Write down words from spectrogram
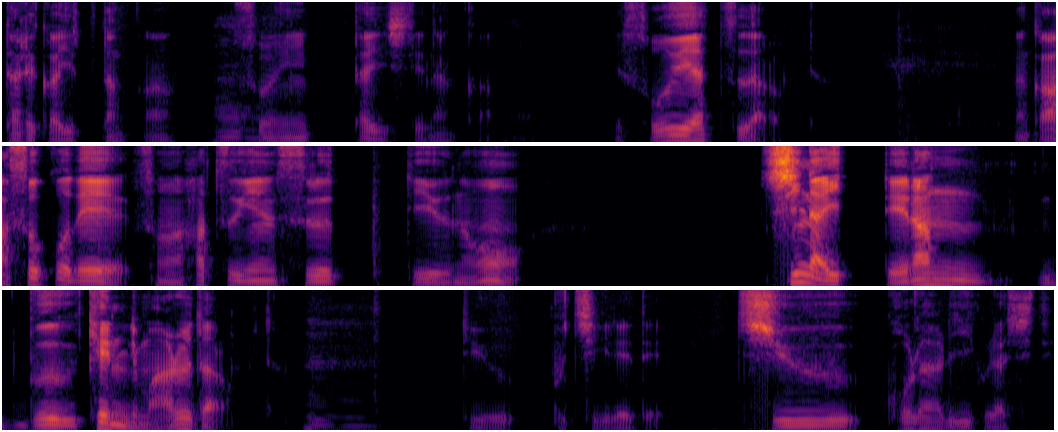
誰か言ったんかな？うんそれに対してなんか、そういうやつだろ、みたいな。なんかあそこでその発言するっていうのを、しないって選ぶ権利もあるだろ、みたいな。うんっていうブチギレで15ラリーぐらいして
